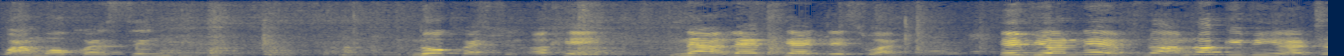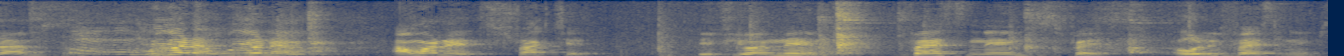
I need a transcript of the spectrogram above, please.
One more question. No question. Okay. Now let's get this one. If your name, no, I'm not giving you a drums. We're gonna, we're gonna, I want it structured. If your name, first names first, only first names.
